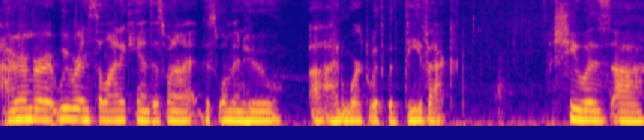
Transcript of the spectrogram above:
I remember we were in Salina, Kansas when I this woman who uh, I had worked with with DVAC she was uh,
